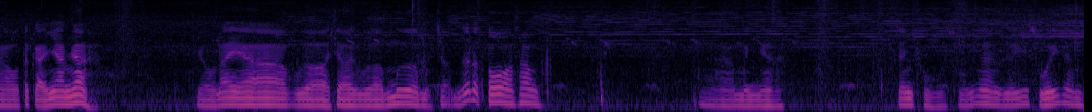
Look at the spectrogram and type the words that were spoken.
Chào tất cả anh em nhé Chiều nay à, vừa trời vừa mưa một trận rất là to xong. À, Mình à, tranh thủ xuống à, dưới suối xem.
